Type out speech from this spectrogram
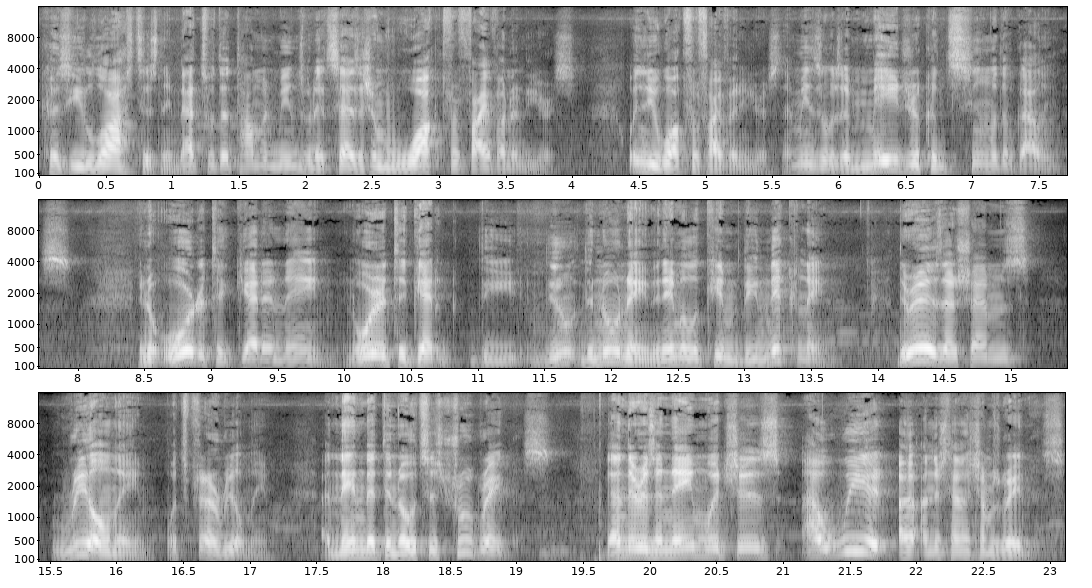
because he lost his name. That's what the Talmud means when it says Hashem walked for 500 years. When he walk for 500 years? That means there was a major concealment of godliness. In order to get a name, in order to get the new, the new name, the name of Lakim, the nickname, there is Hashem's real name. What's a real name? A name that denotes his true greatness. Then there is a name which is how we uh, understand Hashem's greatness.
